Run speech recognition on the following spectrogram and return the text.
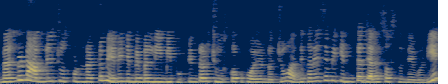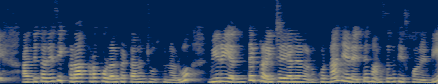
నన్ను నా అన్నలు చూసుకుంటున్నట్టు మేబీ మిమ్మల్ని మీ పుట్టింటోళ్ళు చూసుకోకపోయి ఉండొచ్చు. అందుకనేసి మీకు ఇంత జలస్ వస్తుందేమో అని. అందుకనేసి ఇక్కడ అక్కడ పుల్లలు పెట్టాలని చూస్తున్నారు. మీరు ఎంత ట్రై చేయాలి అని అనుకున్నా నేనైతే మనసుకు తీసుకోనండి.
